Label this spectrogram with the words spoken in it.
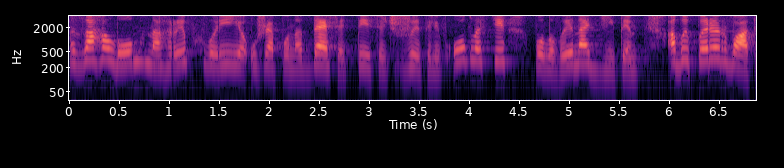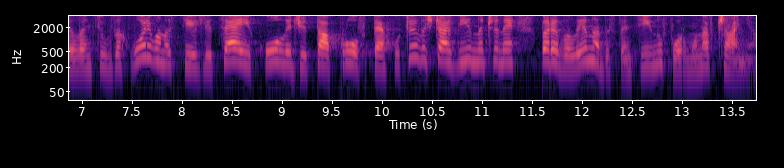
Загалом на грип хворіє уже понад 10 тисяч жителів області, половина діти. Аби перервати ланцюг захворюваності, ліцеї, коледжі та профтехучилища Вінничини перевели на дистанційну форму навчання.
